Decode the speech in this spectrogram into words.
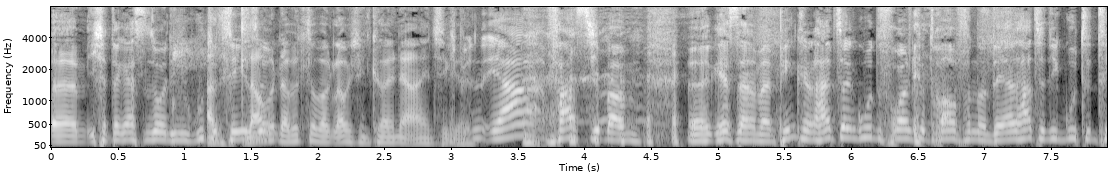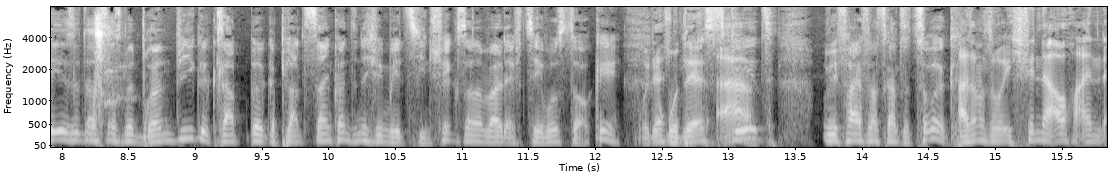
Ähm, ich hatte gestern so die gute also ich These. Glaube, da bist du aber, glaube ich, in Köln der Einzige. Bin, ja, fast. Ich habe äh, gestern beim Pinkeln halt seinen guten Freund getroffen und der hatte die gute These, dass das mit Brøndby geklappt, äh, geplatzt sein könnte. Nicht wegen Medizincheck, sondern weil der FC wusste, okay, Modest, Modest ah. geht und wir pfeifen das Ganze zurück. Also so, ich finde auch, ein,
